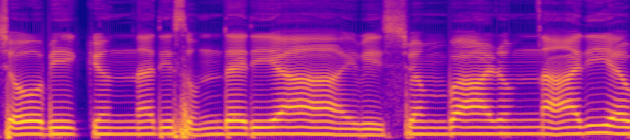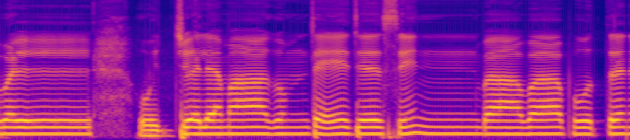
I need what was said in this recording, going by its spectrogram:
ശോഭിക്കുന്നതി സുന്ദരിയായി വിശ്വം വാഴും നാരിയവൾ. ഉജ്ജ്വലമാകും തേജസ്സിൻ ഭാവപുത്രൻ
